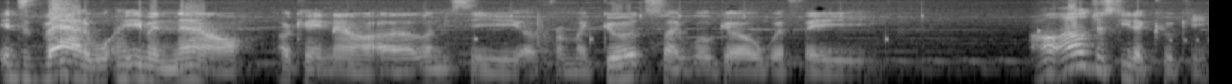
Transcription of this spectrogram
it's bad even now. Okay, now uh, let me see. Uh, from my goods, I will go with a. I'll I'll just eat a cookie.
